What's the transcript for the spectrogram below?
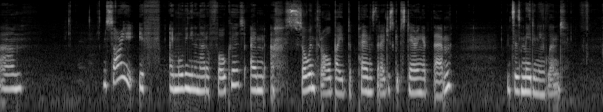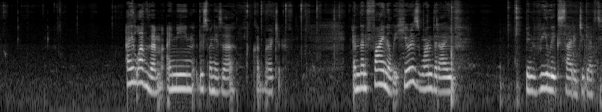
Um, I'm sorry if I'm moving in and out of focus. I'm uh, so enthralled by the pens that I just keep staring at them. It says made in England. I love them. I mean, this one is a converter. And then finally, here is one that I've been really excited to get.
